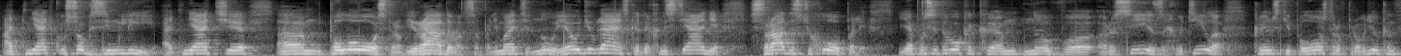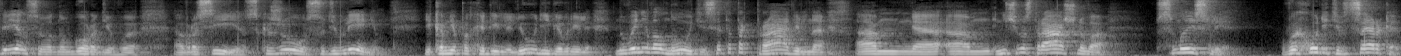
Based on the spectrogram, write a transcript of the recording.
отнять кусок земли, отнять а, полуостров и радоваться. Понимаете? Ну, я удивляюсь, когда христиане с радостью хлопали. Я после того, как ну, в России захватила Крымский полуостров, проводил конференцию в одном городе в, в России, скажу с удивлением. И ко мне подходили люди и говорили, ну вы не волнуйтесь, это так правильно, эм, э, эм, ничего страшного. В смысле? Вы ходите в церковь,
